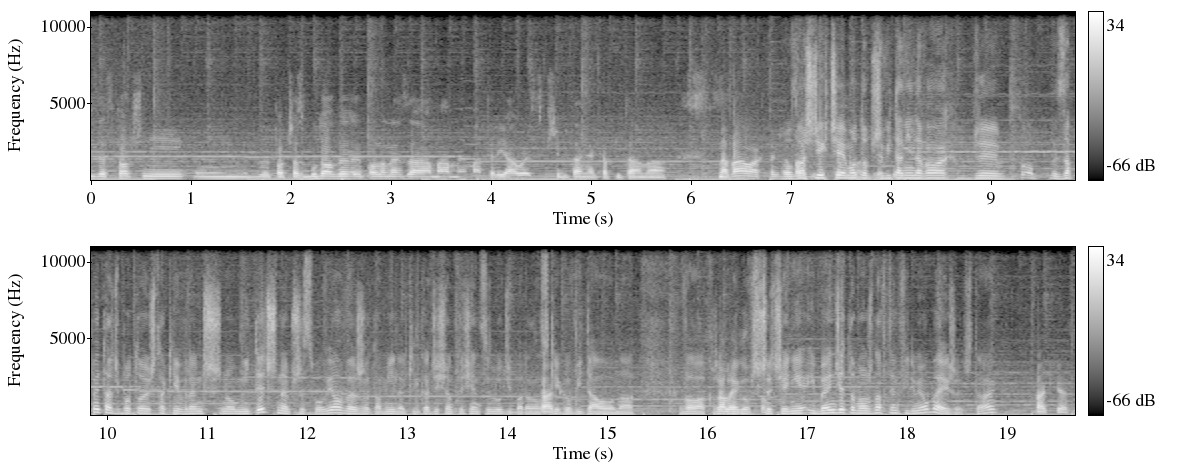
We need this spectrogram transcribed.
i ze stoczni podczas budowy Poloneza, mamy materiały z przywitania kapitana na wałach. Także bardzo właśnie chciałem o to przywitanie na wałach y, zapytać, bo to już takie wręcz no, mityczne, przysłowiowe, że tam ile, kilkadziesiąt tysięcy ludzi Baranowskiego witało na wałach Robrego w. Szczecinie i będzie to można w tym filmie obejrzeć, tak? Tak jest.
